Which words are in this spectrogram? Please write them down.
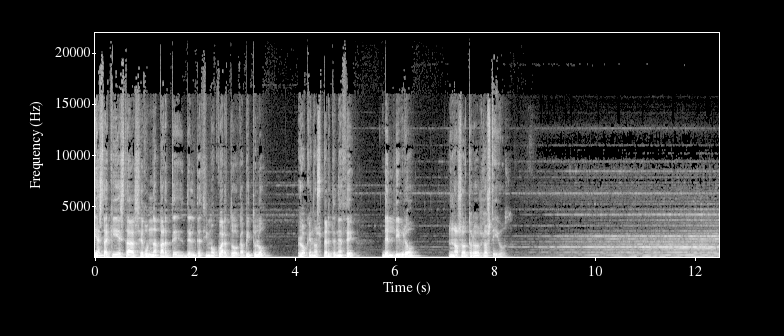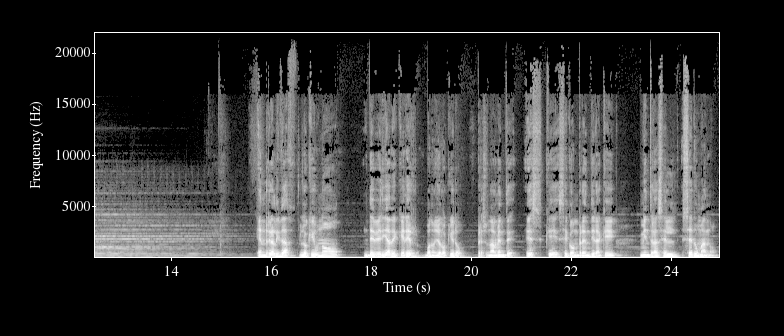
Y hasta aquí esta segunda parte del decimocuarto capítulo, lo que nos pertenece, del libro Nosotros los Tiud. En realidad, lo que uno debería de querer, bueno, yo lo quiero personalmente, es que se comprendiera que mientras el ser humano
